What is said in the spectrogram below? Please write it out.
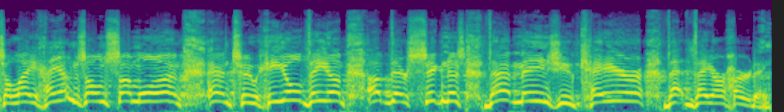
to lay hands on someone and to heal them of their sickness, that means you care that they are hurting.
